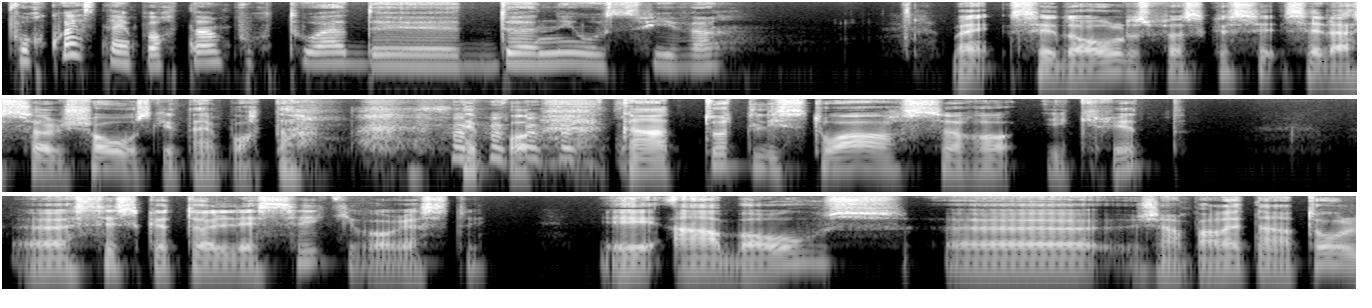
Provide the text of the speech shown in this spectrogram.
pourquoi c'est important pour toi de donner au suivant? Bien, c'est drôle, parce que c'est la seule chose qui est importante. quand toute l'histoire sera écrite, euh, c'est ce que tu as laissé qui va rester. Et en Beauce, euh, j'en parlais tantôt,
